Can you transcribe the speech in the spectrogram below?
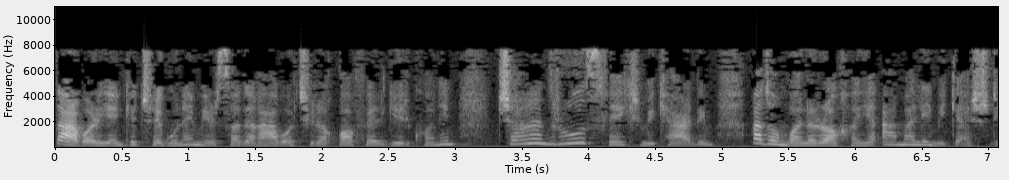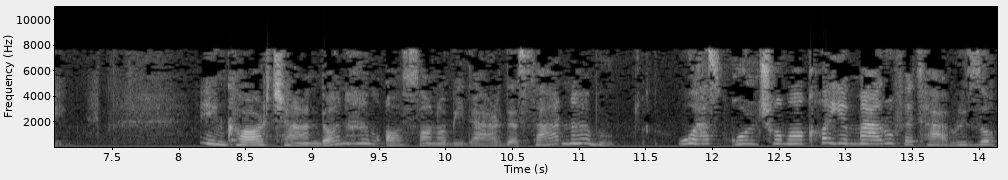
درباره اینکه چگونه میرصادق عباچی را قافل گیر کنیم چند روز فکر می‌کردیم و دنبال راههای عملی میگشتیم. این کار چندان هم آسان و بیدرد سر نبود او از قلچماک های معروف تبریز و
